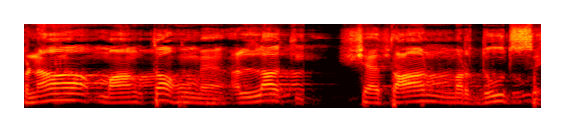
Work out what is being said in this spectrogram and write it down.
पनाह मांगता हूँ मैं अल्लाह की शैतान मरदूद से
